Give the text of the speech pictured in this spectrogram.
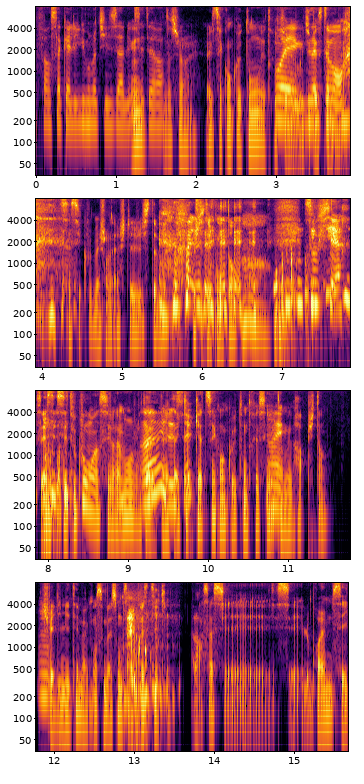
enfin sac à légumes réutilisables, Mm, etc. bien sûr, ouais. Et les sacs en coton, les trucs. Ouais, euh, exactement. Ça, c'est cool. Bah, J'en ai acheté justement. J'étais content. Tout fier. c'est- tout con, hein. c'est vraiment genre, t'as Ouais, t'as- je t'as sais. 4 sacs en coton tressé, t'es en mode, ah putain, je Mm. vais limiter ma consommation de sacs plastique. Alors, ça, c'est c'est- le problème, c'est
